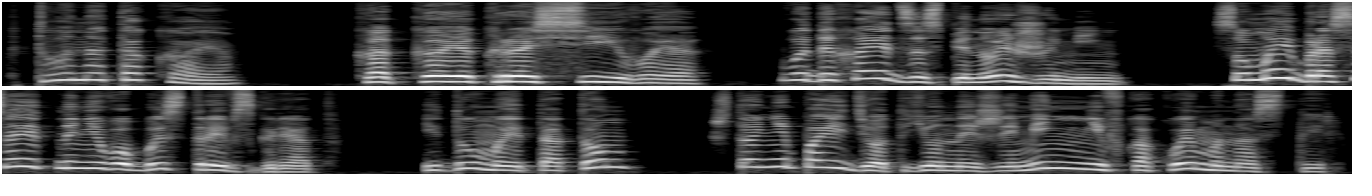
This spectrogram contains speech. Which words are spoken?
Кто она такая? «Какая красивая!» Выдыхает за спиной Жемень. Сумей бросает на него быстрый взгляд и думает о том, что не пойдет юный Жемень ни в какой монастырь.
